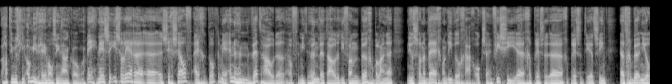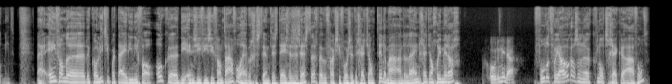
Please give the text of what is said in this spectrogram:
had hij misschien ook niet helemaal zien aankomen. Nee, nee ze isoleren uh, zichzelf eigenlijk ook ermee. En hun wethouder, of niet hun wethouder, die van burgerbelangen, Niels van den Berg. Want die wil graag ook zijn visie gepresenteerd zien. En dat gebeurt nu ook niet. Nou, een van de, de coalitiepartijen die in ieder geval ook uh, die energievisie van tafel hebben gestemd is D66. We hebben fractievoorzitter Gert-Jan Tillema aan de lijn. Gert-Jan, goedemiddag. Goedemiddag. Voelt het voor jou ook als een uh, knotsgekke avond?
